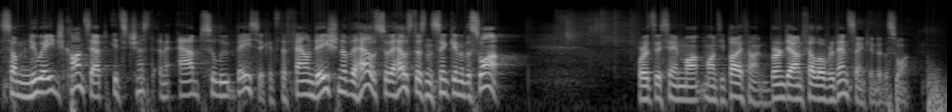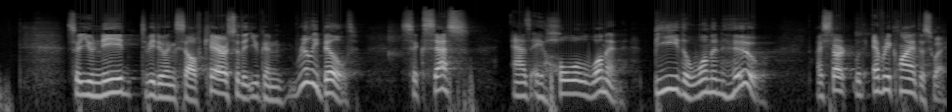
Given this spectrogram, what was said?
some new age concept. It's just an absolute basic. It's the foundation of the house, so the house doesn't sink into the swamp. Or as they say in Monty Python, burn down, fell over, then sank into the swamp. So you need to be doing self care so that you can really build success as a whole woman. Be the woman who. I start with every client this way.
